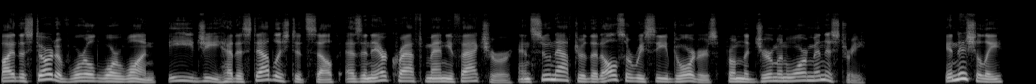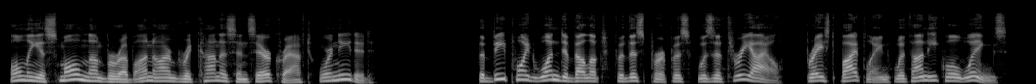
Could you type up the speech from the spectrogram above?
By the start of World War I, AEG had established itself as an aircraft manufacturer and soon after that also received orders from the German War Ministry. Initially, only a small number of unarmed reconnaissance aircraft were needed. The B.1 developed for this purpose was a three aisle, braced biplane with unequal wings,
